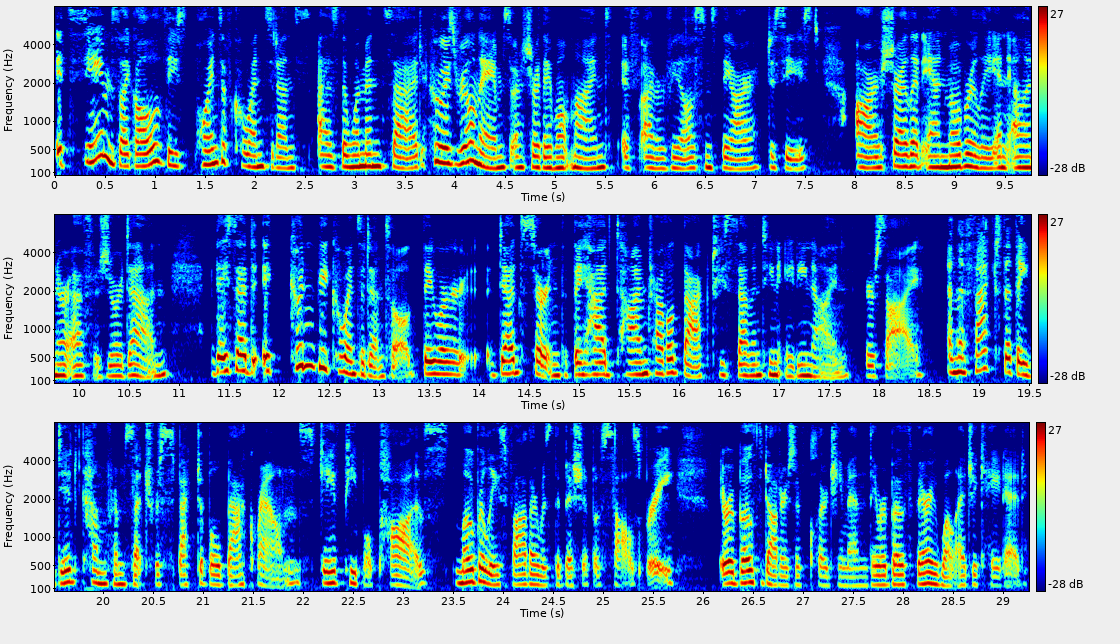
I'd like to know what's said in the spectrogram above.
it seems like all of these points of coincidence, as the women said, whose real names, I'm sure they won't mind if I reveal since they are deceased, are Charlotte Ann Moberly and Eleanor F. Jourdan. They said it couldn't be coincidental. They were dead certain that they had time traveled back to 1789 Versailles. And the fact that they did come from such respectable backgrounds gave people pause. Moberly's father was the Bishop of Salisbury. They were both daughters of clergymen. They were both very well educated.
